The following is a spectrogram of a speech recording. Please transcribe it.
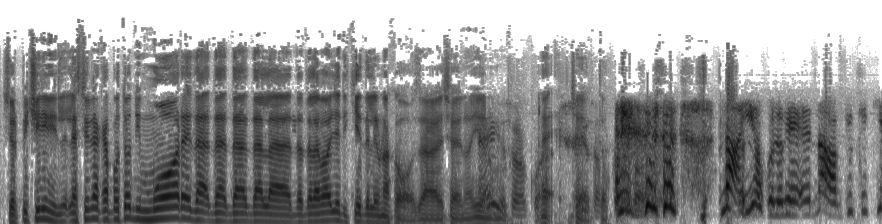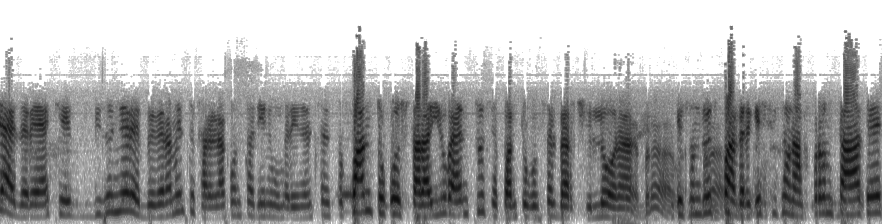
signor Piccinini, la signora Capotondi muore da- da- da- dalla, da- dalla voglia di chiederle una cosa. Cioè, no, io, Eh, non- io sono qua, eh, io certo. sono qua. no, io quello che no, più che chiedere è che bisognerebbe veramente fare la conta dei numeri, nel senso quanto costa la Juventus e quanto costa il Barcellona, Eh, bravo, perché sono due. Squadre che si sono affrontate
